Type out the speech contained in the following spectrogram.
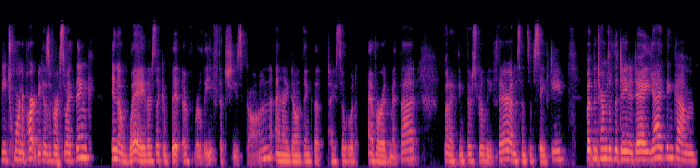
be torn apart because of her. So I think in a way there's like a bit of relief that she's gone and I don't think that Taissa would ever admit that, but I think there's relief there and a sense of safety. But in terms of the day to day, yeah, I think um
